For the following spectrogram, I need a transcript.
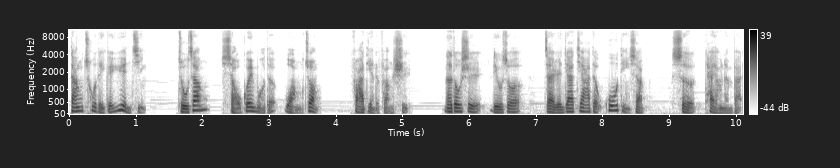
当初的一个愿景，主张小规模的网状发电的方式，那都是，例如说，在人家家的屋顶上设太阳能板，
